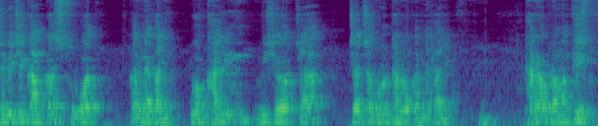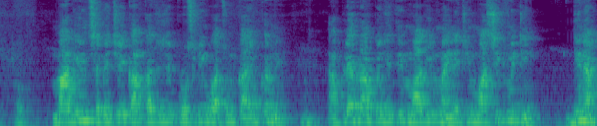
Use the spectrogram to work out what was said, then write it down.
सभेचे कामकाज सुरुवात करण्यात आली व खालील विषयाच्या चर्चा करून ठराव करण्यात आले. हम्म. ठराव क्रमांक एक. मागील सभेचे कामकाजाचे प्रोसिडिंग वाचून कायम करणे. आपल्या ग्रामपंचायती मागील महिन्याची मासिक मीटिंग दिनांक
